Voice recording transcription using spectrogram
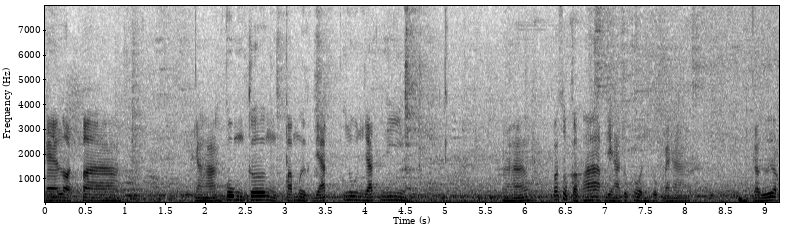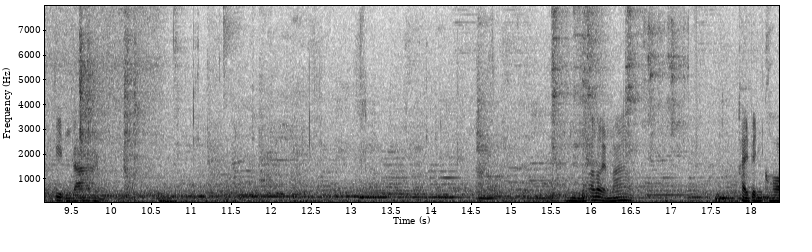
แครอทปลานะฮะกุ้งเกิ้งปลาหมึกยัดนู่นยัดนี่นะฮะก็สุขภาพดีฮะทุกคนถูกไหมฮะก็เลือกกินได้อร่อยมาก ใครเป็นคอ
